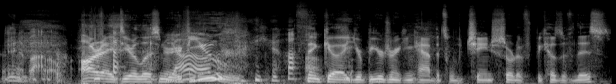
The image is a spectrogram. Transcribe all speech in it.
Glyphosate. in a bottle. All right, dear listener, if you Yeah. think uh, your beer drinking habits will change sort of because of this,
